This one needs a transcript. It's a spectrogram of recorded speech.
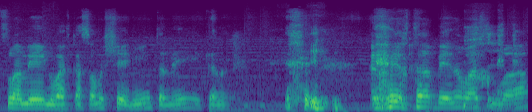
Flamengo vai ficar só no cheirinho também. eu também não acho que vá.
